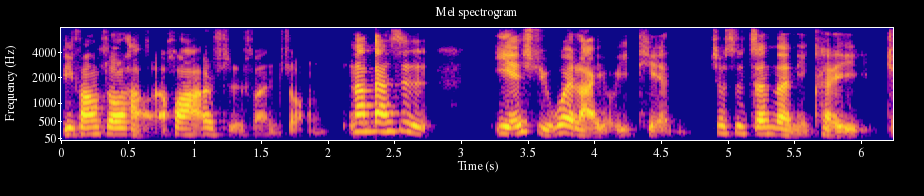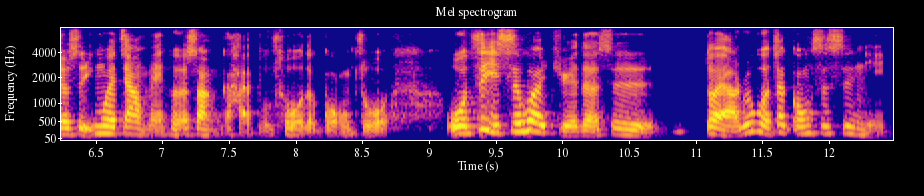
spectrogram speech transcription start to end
比方说好了，花二十分钟。那但是也许未来有一天。就是真的，你可以就是因为这样没合上个还不错的工作，我自己是会觉得是对啊。如果这公司是你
